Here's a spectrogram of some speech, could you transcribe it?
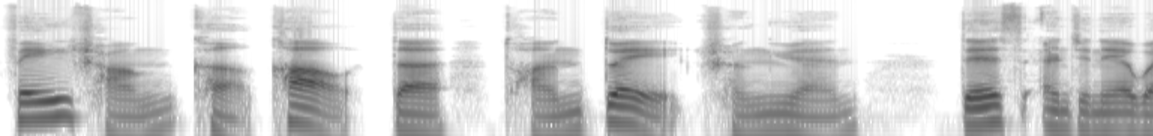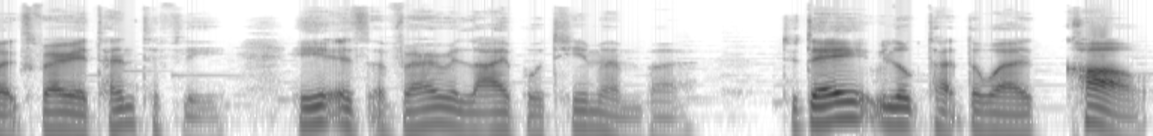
非常可靠的团队成员。This engineer works very attentively. He is a very reliable team member. Today, we looked at the word kao,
